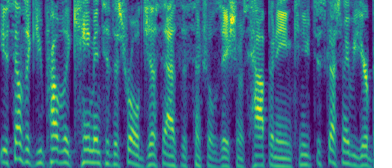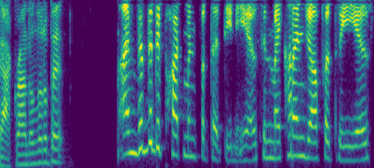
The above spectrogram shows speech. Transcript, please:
It sounds like you probably came into this role just as the centralization was happening. Can you discuss maybe your background a little bit? I'm with the department for 13 years, in my current job for three years.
